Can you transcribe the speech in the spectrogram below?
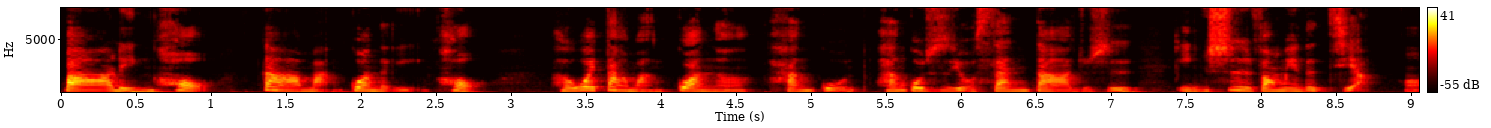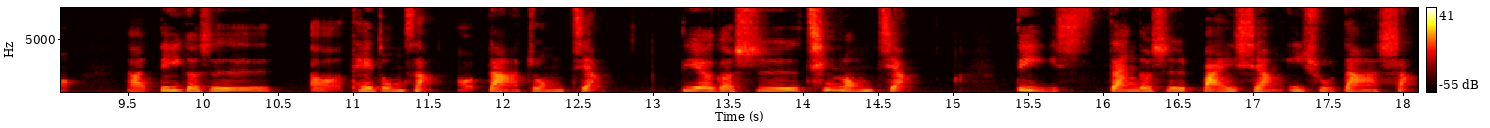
八零后大满贯的影后。何谓大满贯呢？韩国韩国就是有三大就是影视方面的奖哦。那第一个是呃推中赏哦大中奖，第二个是青龙奖。第三个是白想艺术大赏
